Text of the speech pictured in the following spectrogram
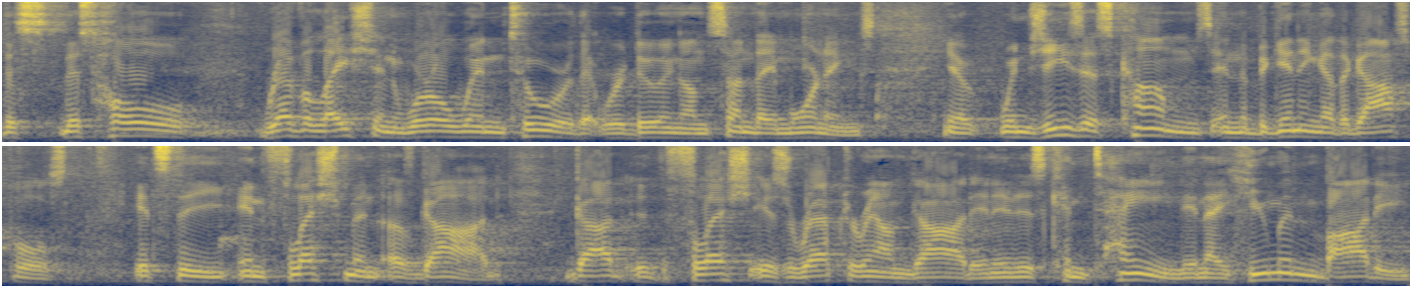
This, this whole Revelation whirlwind tour that we're doing on Sunday mornings. You know, when Jesus comes in the beginning of the Gospels, it's the enfleshment of God. God, the flesh is wrapped around God, and it is contained in a human body,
